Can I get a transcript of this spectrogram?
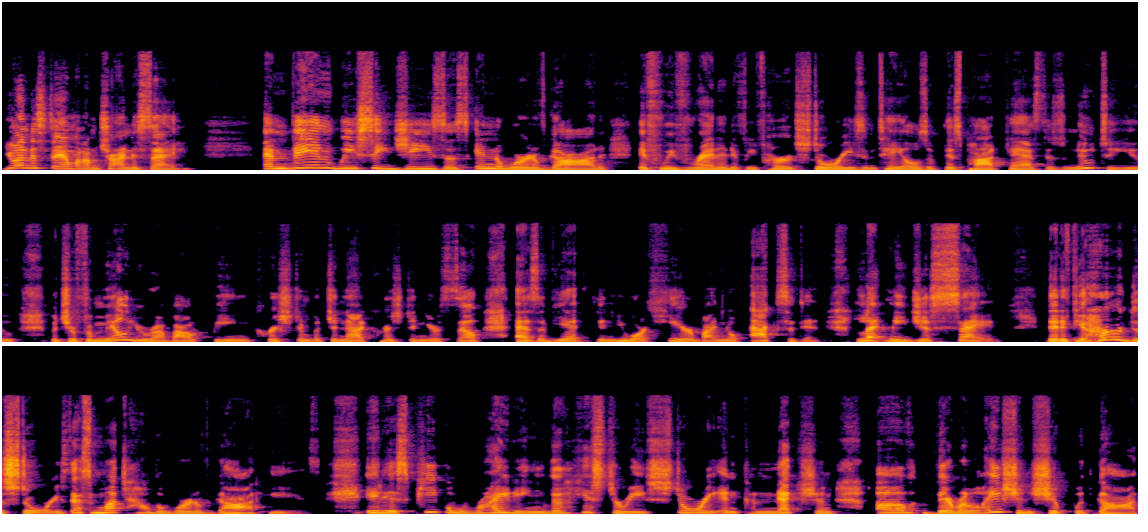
You understand what I'm trying to say? And then we see Jesus in the Word of God. If we've read it, if we've heard stories and tales, if this podcast is new to you, but you're familiar about being Christian, but you're not Christian yourself as of yet, then you are here by no accident. Let me just say that if you heard the stories, that's much how the Word of God is. It is people writing the history, story, and connection of their relationship with God,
